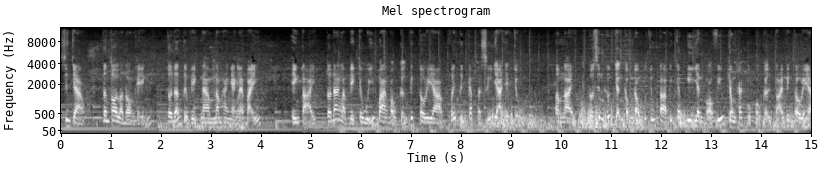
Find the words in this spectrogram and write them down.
Xin chào, tên tôi là Đoàn Hiển. Tôi đến từ Việt Nam năm 2007. Hiện tại, tôi đang làm việc cho Ủy ban bầu cử Victoria với tư cách là sứ giả dân chủ. Hôm nay, tôi xin hướng dẫn cộng đồng của chúng ta biết cách ghi danh bỏ phiếu trong các cuộc bầu cử tại Victoria.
